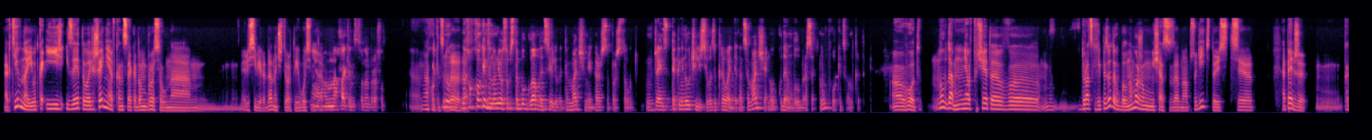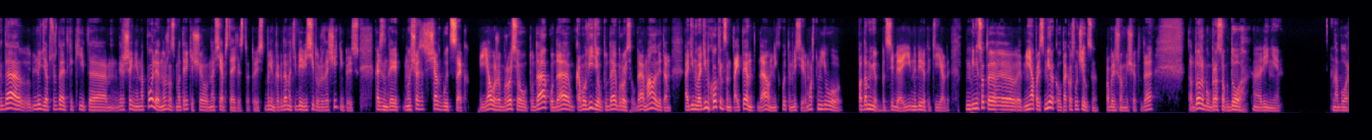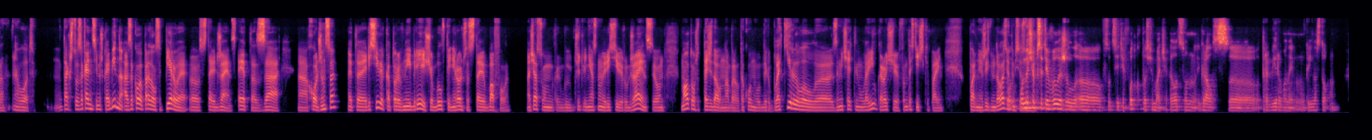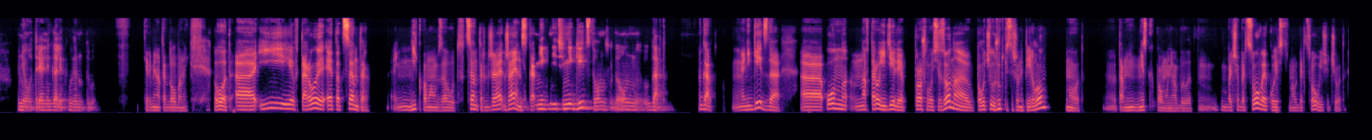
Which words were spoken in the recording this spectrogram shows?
активно. И вот и из-за этого решения в конце, когда он бросил на ресивера, да, на четвертый и восемь. Не, он на Хакинсона бросил. Э, на Хокинсон, ну, да, да. На Хокинсон у него, собственно, был главной целью в этом матче, мне кажется, просто вот Giants так и не научились его закрывать до конца матча, ну, куда ему было бросать? Ну, Хокинсон открытый. А, вот. Ну да, у меня вообще это в, в дурацких эпизодах был, но можем мы сейчас заодно обсудить. То есть э, опять же, когда люди обсуждают какие-то решения на поле, нужно смотреть еще на все обстоятельства. То есть, блин, когда на тебе висит уже защитник, то есть Казин говорит, ну сейчас, сейчас будет сек. И я уже бросил туда, куда, кого видел, туда и бросил, да, мало ли там, один в один Хокинсон, тайтенд, да, он не какой там ресивер, может, он его подомнет под себя и наберет эти ярды. Миннесота, э, Миннеаполис Миракл такой случился, по большому счету, да. Там тоже был бросок до э, линии набора, вот. Так что за Казинца немножко обидно. А за кого я продался первое э, в составе Giants? Это за Ходжинса. Это ресивер, который в ноябре еще был в тренировочном составе Баффало. А сейчас он как бы чуть ли не основной ресивер у Giants, и он мало того, что тачдаун набрал, так он его, говорю, блокировал, э, замечательно ловил. Короче, фантастический парень. Парня жизнь удалась в этом сезоне. Он еще, кстати, выложил э, в соцсети фотку после матча. Оказалось, он играл с э, травмированным голеностопом. У него вот реальный галик вывернутый был. Терминатор долбанный. Вот. А, и второе — это центр. Ник, по-моему, зовут. Центр Giants. Нет, не, не, не Гейтс, то он, он гард. Гард. Не Гейтс, да. А, он на второй неделе прошлого сезона получил жуткий совершенно перелом. Вот. Э, там несколько, по-моему, у него было. Большеберцовая кость, малоберцовая, еще чего-то.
